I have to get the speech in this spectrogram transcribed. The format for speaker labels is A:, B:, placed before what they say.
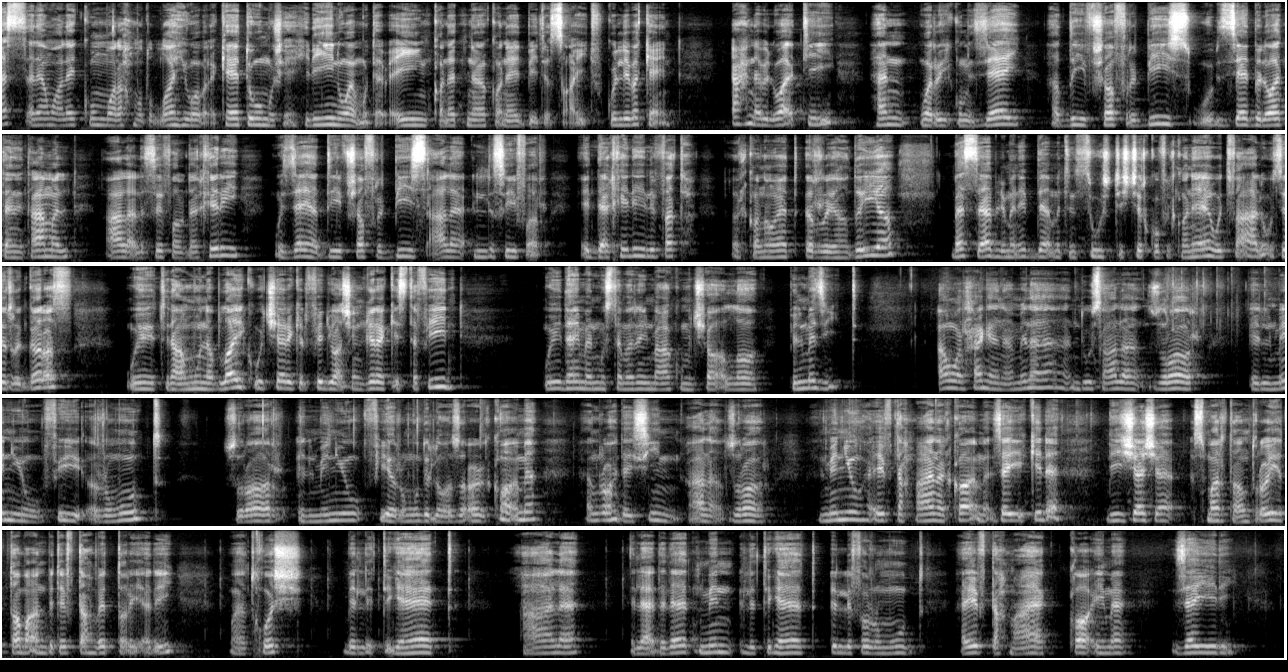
A: السلام عليكم ورحمة الله وبركاته مشاهدين ومتابعين قناتنا قناة بيت الصعيد في كل مكان. إحنا دلوقتي هنوريكم إزاي هتضيف شفرة BISS وبالذات دلوقتي هنتعامل على ال server داخلي وازاي هتضيف شفرة BISS على ال server الداخلي لفتح القنوات الرياضية. بس قبل ما نبدأ ما تنسوش تشتركوا في القناة وتفعلوا زر الجرس وتدعمونا ب like وتشارك الفيديو عشان غيرك يستفيد. ودايما مستمرين معاكم إن شاء الله بالمزيد. أول حاجة هنعملها هندوس على زرار المنيو في الريموت. زرار المنيو في الريموت اللي هو زرار القائمة. هنروح دايسين على زرار المنيو. هيفتح معانا القائمة زي كده. دي شاشة smart Android. طبعا بتفتح بالطريقة دي. وهتخش بالاتجاهات على الإعدادات من الاتجاهات اللي في الرموز هيفتح معاك قائمة زي دي.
